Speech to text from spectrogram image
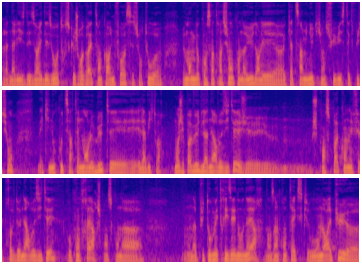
à, l'analyse des uns et des autres. Ce que je regrette encore une fois, c'est surtout euh, le manque de concentration qu'on a eu dans les euh, 4-5 minutes qui ont suivi cette expulsion et qui nous coûte certainement le but et, la victoire. Moi, j'ai pas vu de la nervosité. Je pense pas qu'on ait fait preuve de nervosité. Au contraire, je pense qu'on a, on a plutôt maîtrisé nos nerfs dans un contexte où on aurait pu euh,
